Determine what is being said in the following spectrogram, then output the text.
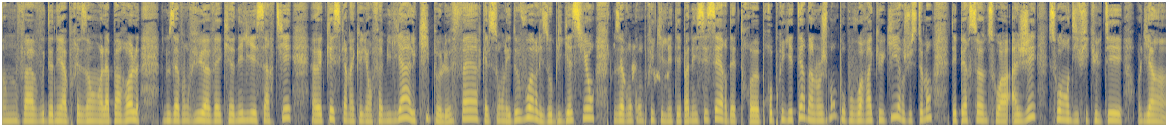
On va vous donner à présent la parole. Nous avons vu avec Nelly et Sartier euh, qu'est-ce qu'un accueillant familial, qui peut le faire, quels sont les devoirs, les obligations. Nous avons compris qu'il n'était pas nécessaire d'être euh, propriétaire d'un logement pour pouvoir accueillir justement des personnes soit âgées, soit en difficulté en lien,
